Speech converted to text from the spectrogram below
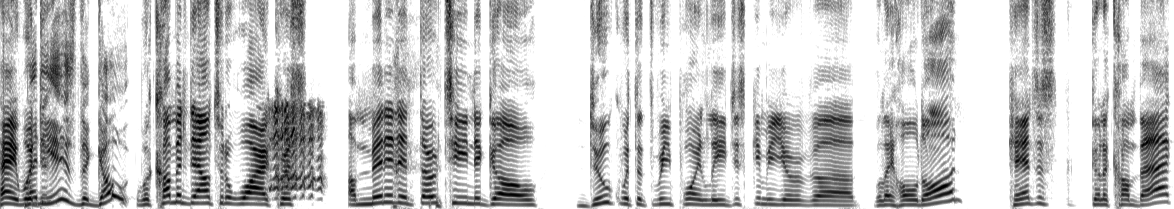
Hey, we're but he is the goat. We're coming down to the wire, Chris. A minute and 13 to go. Duke with the three point lead. Just give me your. Uh, will they hold on? Kansas going to come back?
